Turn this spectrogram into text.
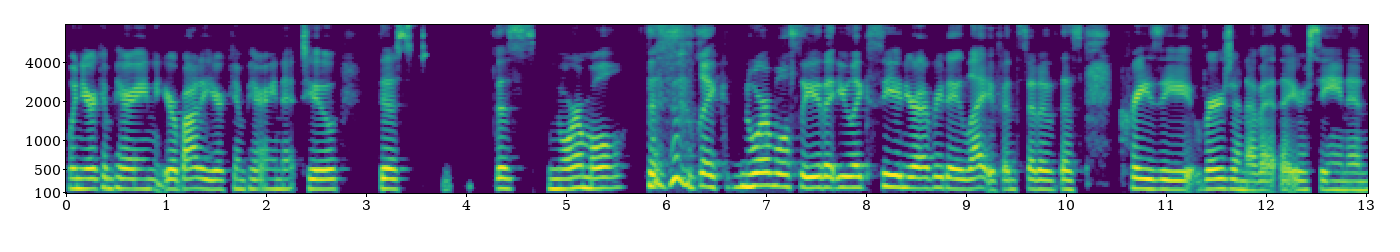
when you're comparing your body, you're comparing it to this this normal this is like normalcy that you like see in your everyday life instead of this crazy version of it that you're seeing in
